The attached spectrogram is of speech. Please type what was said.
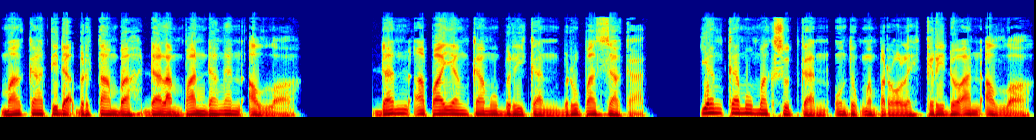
maka tidak bertambah dalam pandangan Allah. Dan apa yang kamu berikan berupa zakat, yang kamu maksudkan untuk memperoleh keridoan Allah,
